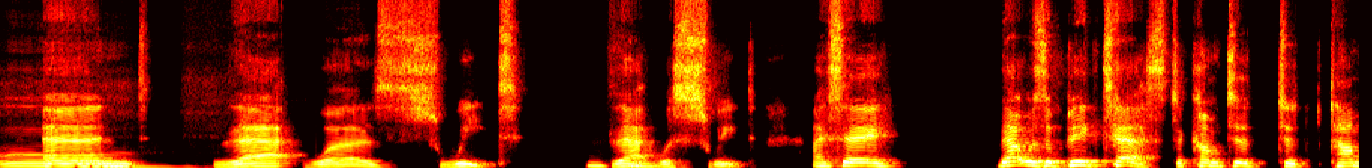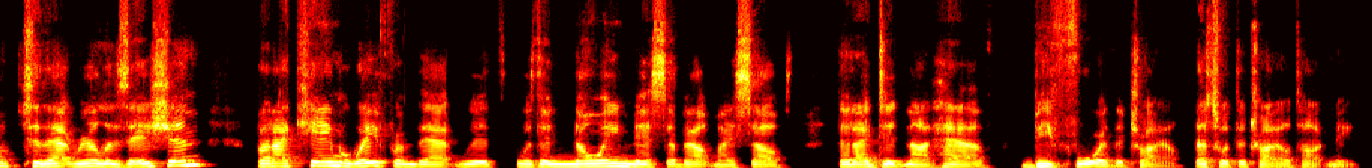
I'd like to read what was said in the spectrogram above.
Ooh. And that was sweet. Mm-hmm. That was sweet. I say, that was a big test to come to to come to that realization but i came away from that with with a knowingness about myself that i did not have before the trial that's what the trial taught me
